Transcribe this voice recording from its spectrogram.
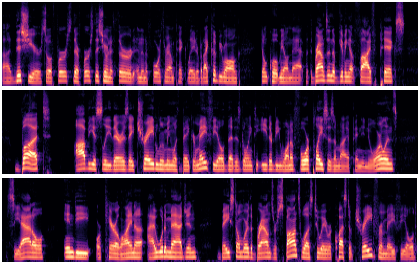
uh, this year. So a first, their first this year and a third, and then a fourth round pick later. But I could be wrong. Don't quote me on that. But the Browns end up giving up five picks. But obviously, there is a trade looming with Baker Mayfield that is going to either be one of four places, in my opinion New Orleans, Seattle, Indy, or Carolina. I would imagine based on where the Browns' response was to a request of trade from Mayfield,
